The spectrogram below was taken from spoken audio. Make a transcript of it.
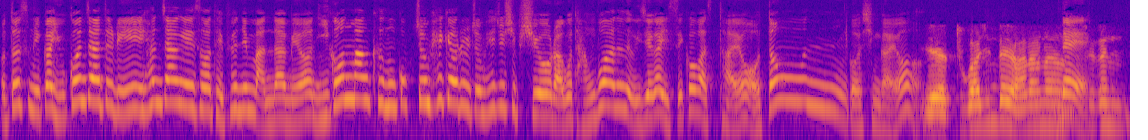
어떻습니까? 유권자들이 현장에서 대표님 만나면 이것만큼은 꼭 좀 해결을 좀 해주십시오라고 당부하는 의제가 있을 것 같아요. 어떤 것인가요? 예, 두 가지인데요. 하나는 네. 최근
